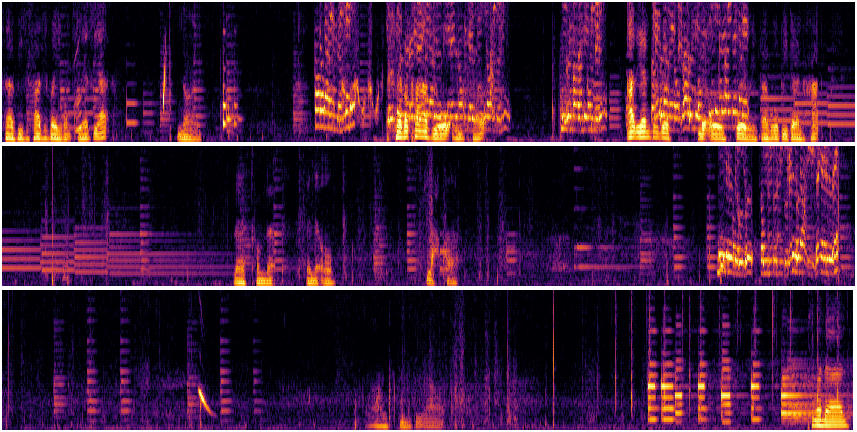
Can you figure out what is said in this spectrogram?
So have you decided where you want to live yet? No. So if I can have your input, at the end of this little series, I will be doing hacks. There's Tom Nook, the little slapper. Oh, I'm just gonna do that. Come on then.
